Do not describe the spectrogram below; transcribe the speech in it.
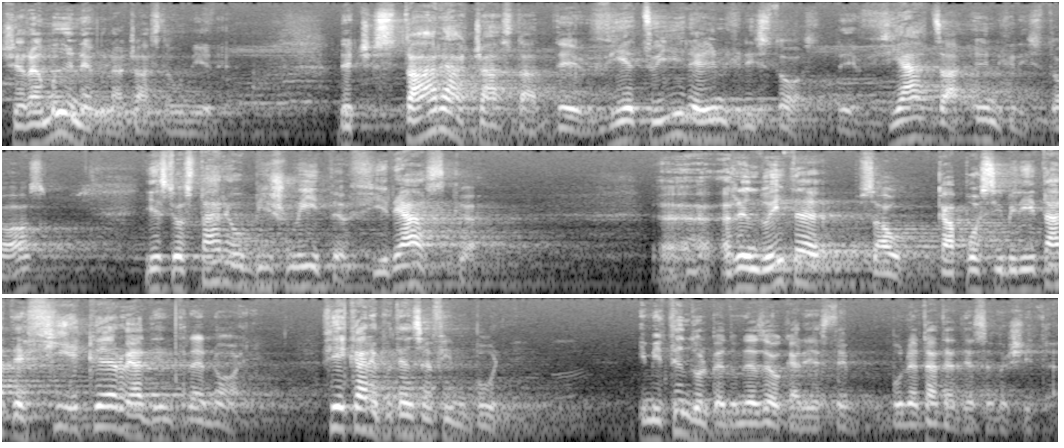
și rămânem în această unire. Deci starea aceasta de viețuire în Hristos, de viața în Hristos, este o stare obișnuită, firească, rânduită sau ca posibilitate fiecăruia dintre noi. Fiecare putem să fim buni imitându-L pe Dumnezeu care este bunătatea desăvârșită.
